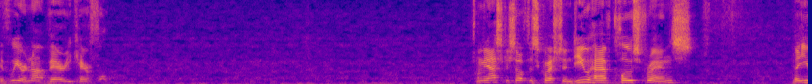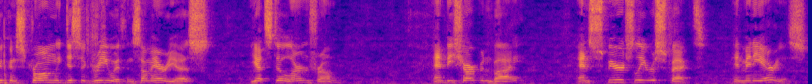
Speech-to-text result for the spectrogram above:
if we are not very careful. Let me ask yourself this question Do you have close friends that you can strongly disagree with in some areas, yet still learn from, and be sharpened by, and spiritually respect in many areas?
